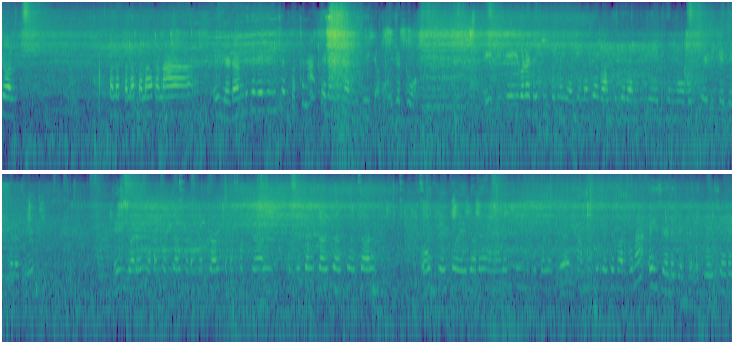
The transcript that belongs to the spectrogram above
চল। পালা পালা পালা পালা। এই যে ডান দিকে যেতে নিষেধ করছে না তাহলে আমি ডান দিকেই যাব, এই যে ডোন এইদিকে এইবারে দেখি কোথায় যেতে লাগে বাম দিকে বাম দিকে এদিকে বলছে এদিকে যেতে লাগবে। এইবারে ফটাফট চল ফটাফট চল ফটাফট চল ওকে চল চল চল চল ওকে, তো এইবারে আমাদেরকে যেতে লাগবে। সামনে তো যেতে পারব না। এই সাইডে যেতে লাগবে, এই সাইডে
